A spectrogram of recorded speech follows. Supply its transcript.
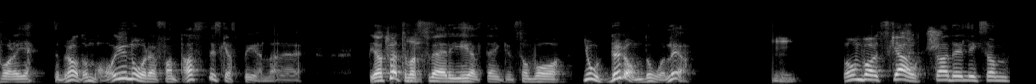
vara jättebra. De har ju några fantastiska spelare. Jag tror att det var. Sverige helt enkelt som var, gjorde dem dåliga. Mm. De var scoutade liksom.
